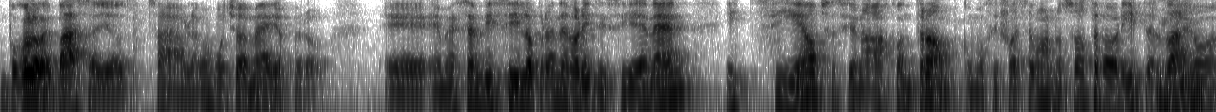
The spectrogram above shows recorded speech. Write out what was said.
un poco lo que pasa. Yo, o sea, hablamos mucho de medios, pero eh, MSNBC lo prendes ahorita y CNN y siguen obsesionados con Trump, como si fuésemos nosotros ahorita, ¿sabes? Como-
